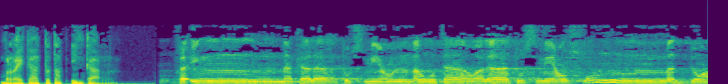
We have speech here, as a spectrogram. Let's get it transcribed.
mereka tetap ingkar. فإنك لا تسمع الموتى ولا تسمع الصم الدعاء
